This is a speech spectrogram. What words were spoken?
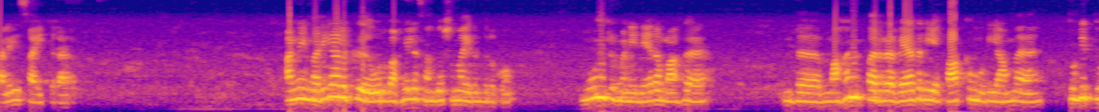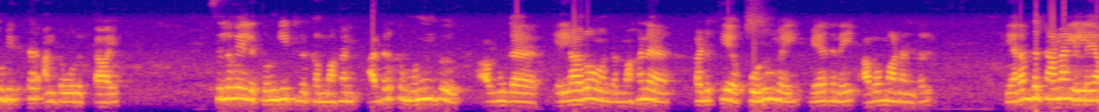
தலை சாய்க்கிறாரு. அன்னை மரியாளுக்கு ஒரு வகையில் சந்தோஷமாக இருந்திருக்கும். மூன்று மணி நேரமாக இந்த மகன் படுற வேதனையை பார்க்க முடியாமல் துடி துடித்த அந்த ஒரு தாய். சிலுவையில் தொங்கிட்டு இருக்க மகன் அதற்கு முன்பு அவங்க எல்லாரும் அந்த மகனை படுத்திய கொடுமை வேதனை அவமானங்கள் இறந்துட்டானா இல்லையா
